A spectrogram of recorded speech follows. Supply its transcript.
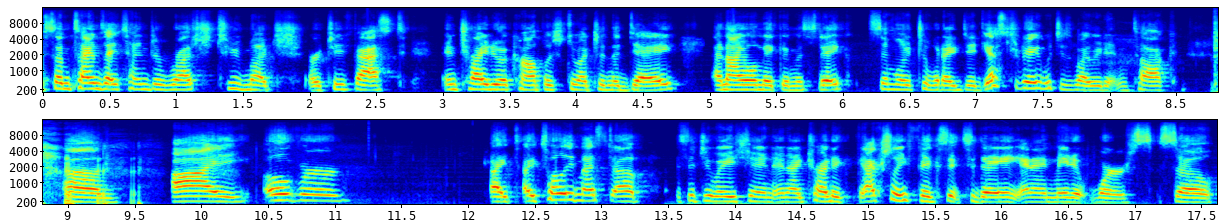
sometimes I tend to rush too much or too fast and try to accomplish too much in the day and I will make a mistake similar to what I did yesterday, which is why we didn't talk. Um I over I I totally messed up a situation and I tried to actually fix it today and I made it worse. So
